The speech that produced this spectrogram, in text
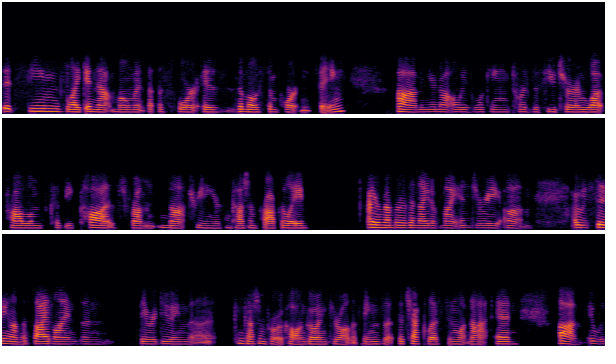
it seems like in that moment that the sport is the most important thing um, and you're not always looking towards the future and what problems could be caused from not treating your concussion properly. I remember the night of my injury um, i was sitting on the sidelines and they were doing the concussion protocol and going through all the things that the checklist and whatnot and um it was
